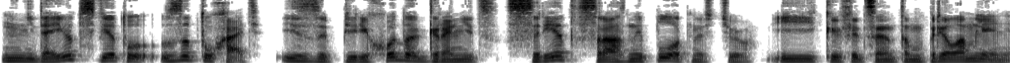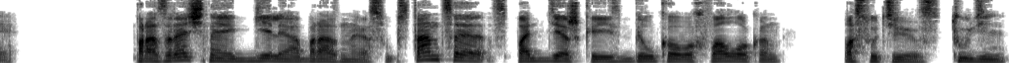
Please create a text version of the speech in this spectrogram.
не дает свету затухать из-за перехода границ сред с разной плотностью и коэффициентом преломления. Прозрачная гелеобразная субстанция с поддержкой из белковых волокон, по сути студень,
